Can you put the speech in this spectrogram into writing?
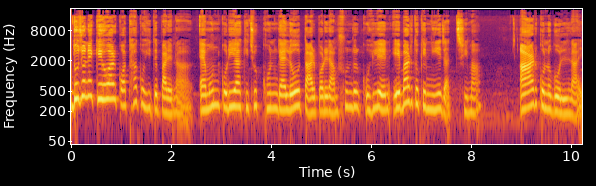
দুজনে কেহ আর কথা কহিতে পারে না। এমন করিয়া কিছুক্ষণ গেল, তারপরে রামসুন্দর কহিলেন, এবার তোকে নিয়ে যাচ্ছি মা। আর কোনো গোল নাই।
